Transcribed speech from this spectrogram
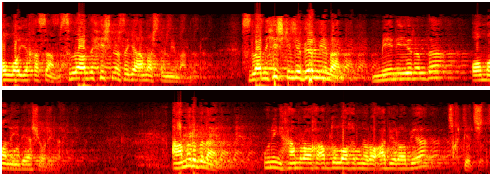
Allohga qasam, sizlarni hech narsaga almashtirmayman dedi. Sizlarni hech kimga bermayman. Meni yerimda omonlikda yashayveringlar. Amr bilan uning hamrohi Abdulloh ibn Abi Robiya chiqib ketishdi.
